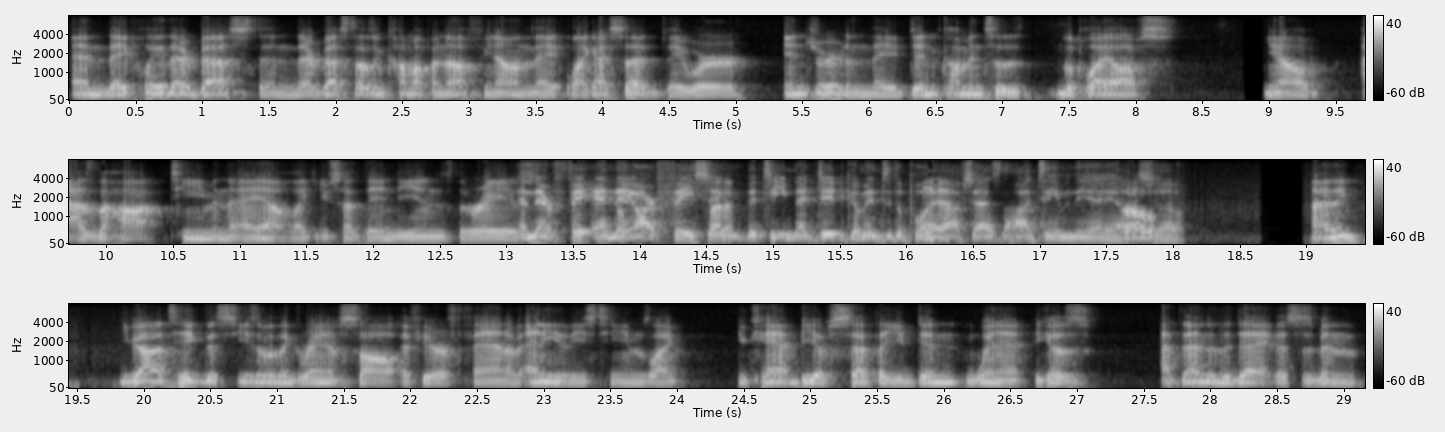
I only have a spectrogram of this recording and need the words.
and they play their best and their best doesn't come up enough, you know, and they, like I said, they were injured and they didn't come into the playoffs, you know, as the hot team in the AL, like you said, the Indians, the Rays, and they're fa- and they are facing the team that did come into the playoffs yeah. as the hot team in the AL. So, so. I think you got to take this season with a grain of salt if you're a fan of any of these teams. Like, you can't be upset that you didn't win it because at the end of the day, this has been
